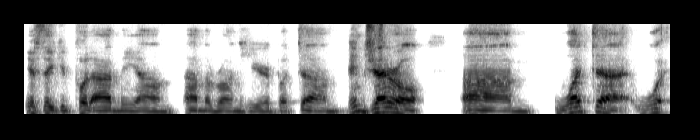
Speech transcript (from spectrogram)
if they could put on the um, on the run here. But um, in general, um, what uh, what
